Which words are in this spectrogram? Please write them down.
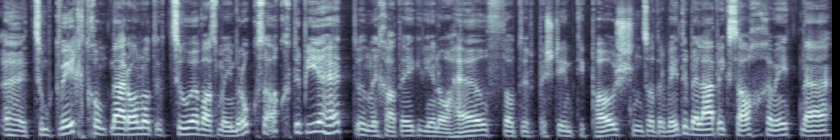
äh, zum Gewicht kommt dann auch noch dazu, was man im Rucksack dabei hat. Weil man kann irgendwie noch Health oder bestimmte Potions oder Wiederbelebungssachen mitnehmen.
